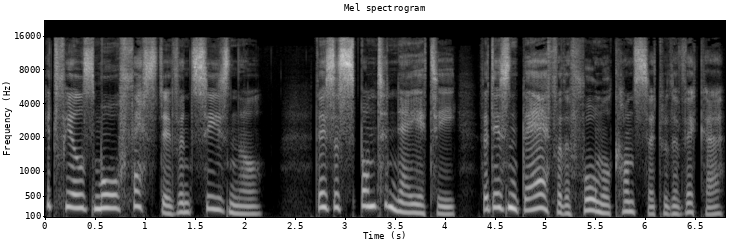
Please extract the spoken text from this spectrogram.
It feels more festive and seasonal. There's a spontaneity that isn't there for the formal concert with a vicar.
